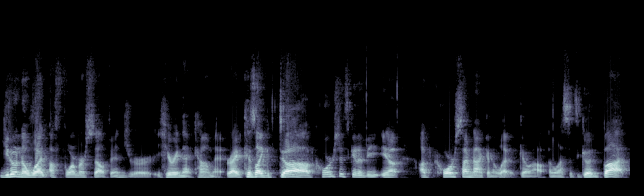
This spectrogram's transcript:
you don't know what a former self injurer hearing that comment, right? Because like, duh, of course it's gonna be, you know of course I'm not going to let it go out unless it's good. But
